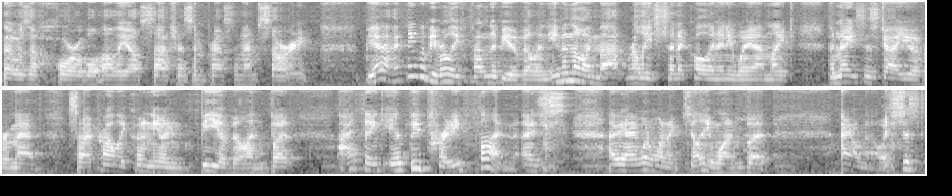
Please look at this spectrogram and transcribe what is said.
That was a horrible Ali Al Saachez impression, I'm sorry yeah, I think it would be really fun to be a villain, even though I'm not really cynical in any way. I'm like the nicest guy you ever met, so I probably couldn't even be a villain, but I think it'd be pretty fun. I, I mean, I wouldn't want to kill anyone, but I don't know. It's just,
